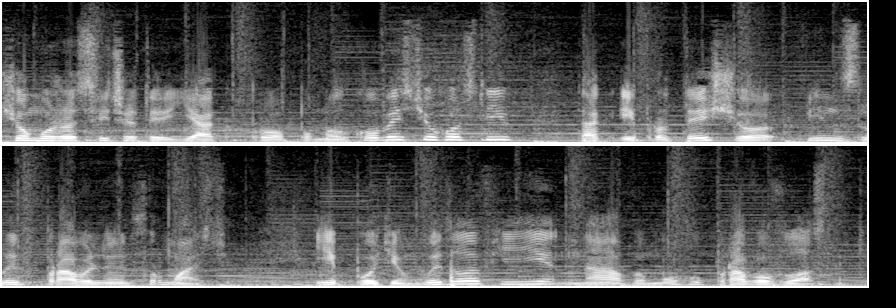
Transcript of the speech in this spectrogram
що може свідчити як про помилковість його слів, так і про те, що він злив правильну інформацію, і потім видалив її на вимогу правовласників.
